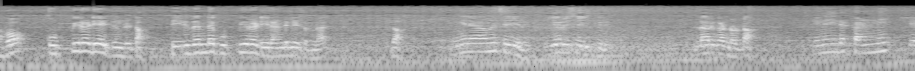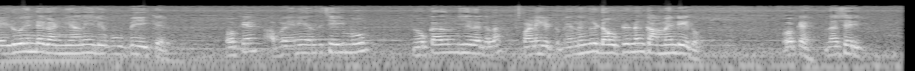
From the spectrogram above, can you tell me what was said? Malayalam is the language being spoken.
അപ്പോൾ കുപ്പി റെഡി ആയിട്ടുണ്ട് കേട്ടോ തിരുതന്റെ കുപ്പി റെഡി രണ്ട് ലിറ്ററിന്റെ ഇതാ ഇങ്ങനെയാണ് ചെയ്യൽ. ഈ ഒരു ഷേപ്പിൽ എല്ലാവരും കണ്ടോ കേട്ടോ ഇനി ഇതിന്റെ കണ്ണി എഴുപതിന്റെ കണ്ണിയാണ് ഇതിലേക്ക് ഉപയോഗിക്കൽ ഓക്കെ അപ്പോൾ ഇനി എന്ത് ചെയ്യുമ്പോൾ നോക്കാതെ ഒന്നും ചെയ്തേക്കല്ല. പണി കിട്ടും. എന്തെങ്കിലും ഡൗട്ട് ഉണ്ടെങ്കിൽ കമന്റ് ചെയ്തോ. ഓക്കെ എന്നാൽ ശരി.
